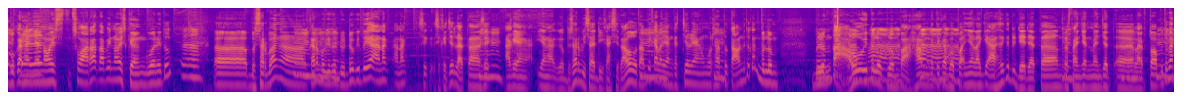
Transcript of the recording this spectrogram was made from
bukan hanya noise suara tapi noise gangguan itu Heeh. eh, besar banget. Karena begitu duduk itu ya anak-anak si, si kecil datang, si agak yang yang agak besar bisa dikasih tahu. Tapi kalau yang kecil yang umur satu tahun itu kan belum belum. Belum tahu paham. itu loh, belum paham. ah, Ketika bapaknya lagi asik itu dia datang terus pencet-pencet eh, laptop itu kan,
